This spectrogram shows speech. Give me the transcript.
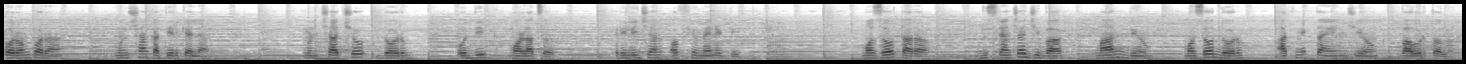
परंपरा मनशां खातीर केल्या. मनशाच्यो धोर्म ओदीक मोलाचो. Religion of humanity. म्हजो तारा दुसऱ्यांच्या जिवाक मान दिवंक म्हजो धोर्म आत्मिकतायेन जियोंक वावुरतलो.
